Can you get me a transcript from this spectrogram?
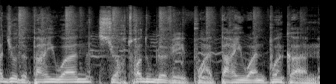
Radios de Paris One sur www.parisone.com.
